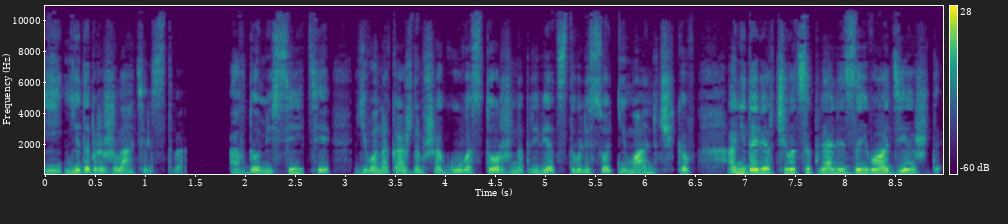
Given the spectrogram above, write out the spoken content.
и недоброжелательство. А в доме сети его на каждом шагу восторженно приветствовали сотни мальчиков, они доверчиво цеплялись за его одежды.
